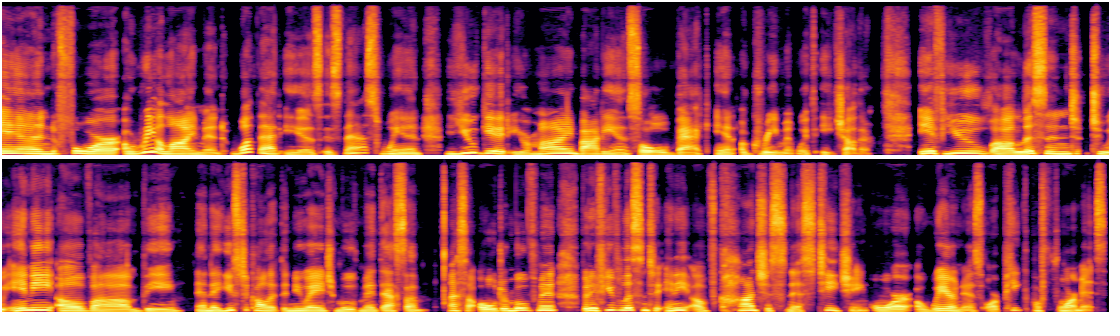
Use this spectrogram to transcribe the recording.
And for a realignment, what that is, is that's when you get your mind, body, and soul back in agreement with each other. If you've uh, listened to any of um, the, and they used to call it the New Age movement, that's a that's an older movement. But if you've listened to any of consciousness teaching or awareness or peak performance,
